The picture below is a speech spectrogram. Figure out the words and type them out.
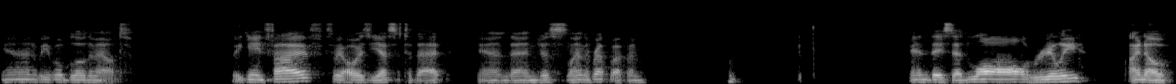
And we will blow them out. We gain five, so we always yes to that. And then just land the Breath Weapon. And they said, lol, really? I know.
